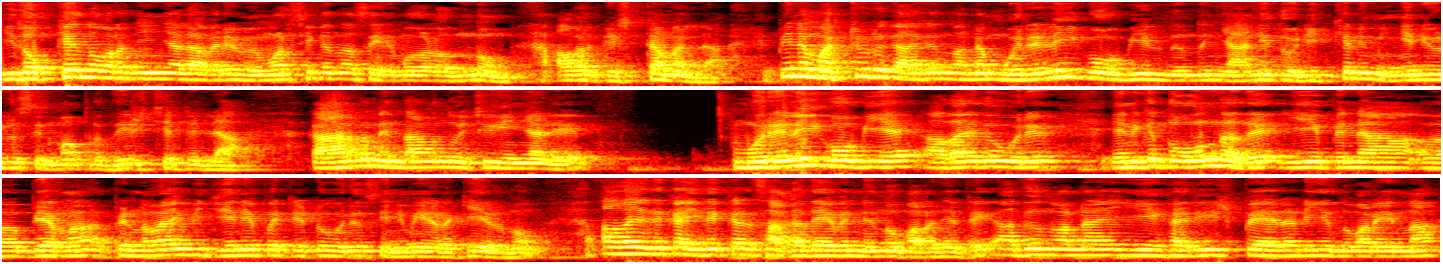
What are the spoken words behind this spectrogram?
ഇതൊക്കെ എന്ന് പറഞ്ഞു കഴിഞ്ഞാൽ അവരെ വിമർശിക്കുന്ന സിനിമകളൊന്നും അവർക്ക് ഇഷ്ടമല്ല. പിന്നെ മറ്റൊരു കാര്യം എന്ന് പറഞ്ഞാൽ മുരളി ഗോപിയിൽ നിന്ന് ഞാനിതൊരിക്കലും ഇങ്ങനെയൊരു സിനിമ പ്രതീക്ഷിച്ചിട്ടില്ല. കാരണം എന്താണെന്ന് വെച്ച് കഴിഞ്ഞാൽ മുരളി ഗോപിയെ അതായത് ഒരു എനിക്ക് തോന്നുന്നത് ഈ പിന്നെ പിണ- പിണറായി വിജയനെ പറ്റിയിട്ട് ഒരു സിനിമ ഇറക്കിയിരുന്നു. അതായത് കൈതക്കൽ സഹദേവൻ എന്ന് പറഞ്ഞിട്ട്. അത് എന്ന് പറഞ്ഞാൽ ഈ ഹരീഷ് പേരടി എന്ന് പറയുന്ന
